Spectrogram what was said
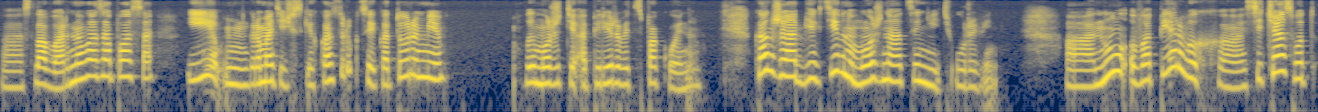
э, словарного запаса и, грамматических конструкций, которыми вы можете оперировать спокойно. Как же объективно можно оценить уровень? А, ну, во-первых, э, сейчас вот,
